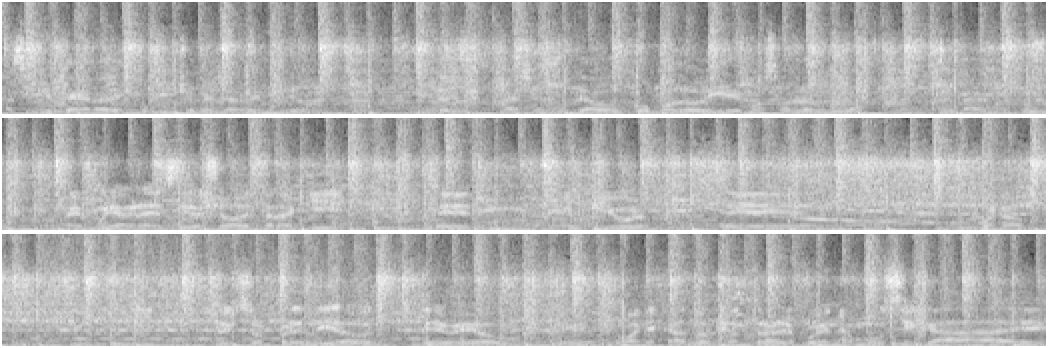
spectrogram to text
Así que te agradezco mucho que hayas venido, que te hayas estado cómodo y hemos hablado un rato. Eh, muy agradecido yo de estar aquí en, en Pure. Eh, bueno, estoy sorprendido, te veo eh, manejando controles, poniendo música, eh,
